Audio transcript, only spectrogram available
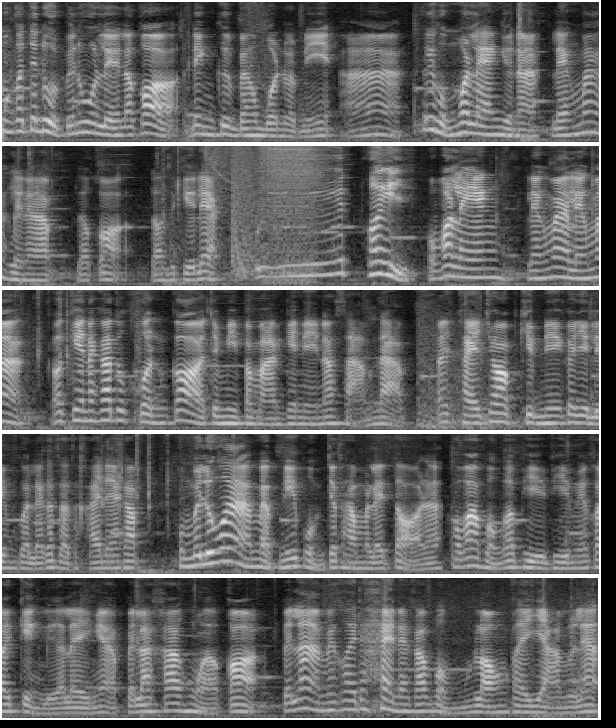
มันก็จะดูดไปนู่นเลย แล้วก็เด้งขึ้นไปข้างบนแบบนี้ อ่า เฮ้ย ผมว่าแรงอยู่นะ แรงมากเลยนะครับ แล้วก็ลองสกิลแรกปื๊ดเฮ้ย ผมว่าแรง แรงมาก แรงมาก โอเคนะครับทุกคน ก็จะมีประมาณแค่นี้นะสามดาบ ถ้าใครชอบคลิปนี้ก็อย่าลืมกดไลค์ กด subscribe ด้วยนะครับ ผมไม่รู้ว่าแบบนี้ผมจะทำอะไรต่อนะ เพราะว่าผมก็ PVP ไม่ค่อยเก่งหรืออะไรเงี้ยไปล่าค่าหัวก็ไปล่าไม่ค่อยได้นะครับ ผมลองพยายามดูแล้ว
